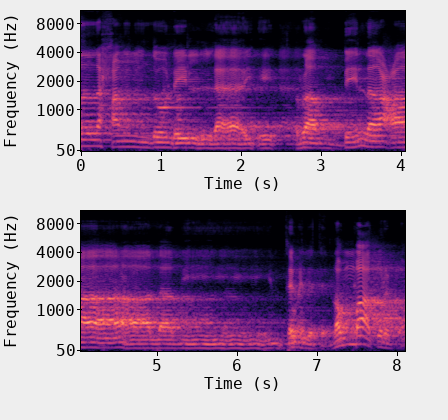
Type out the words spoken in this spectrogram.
আলহামদুলিল্লাহি রাব্বিল আলামিন। থেমে লম্বা করে করে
